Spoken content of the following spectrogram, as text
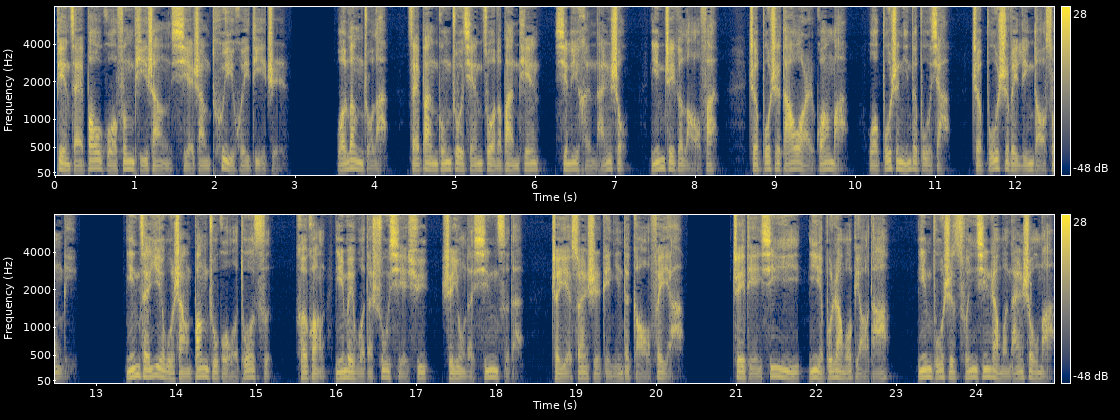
便在包裹封皮上写上退回地址。我愣住了，在办公桌前坐了半天，心里很难受。您这个老范，这不是打我耳光吗？我不是您的部下，这不是为领导送礼。您在业务上帮助过我多次。何况您为我的书写序是用了心思的，这也算是给您的稿费呀。这点心意你也不让我表达，您不是存心让我难受吗？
